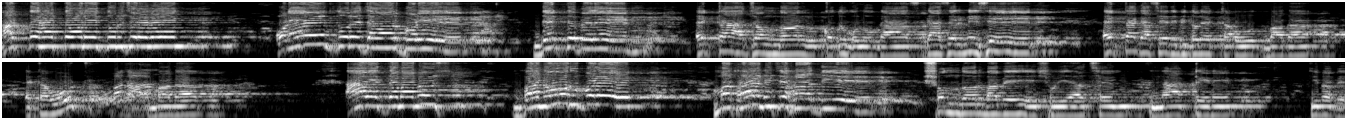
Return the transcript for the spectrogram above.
হাঁটতে হাঁটতে অনেক দূর চলে গেলেন। অনেক দূরে যাওয়ার পরে দেখতে পেলেন একটা জঙ্গল কতগুলো গাছ গাছের নিচে। একটা গাছের ভিতরে একটা ওট বাঁধা একটা ওট বাঁধা। আর একটা মানুষ বানুর উপরে মাথার নিচে হাত দিয়ে সুন্দরভাবে শুয়ে আছেন না টেনে। কীভাবে?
